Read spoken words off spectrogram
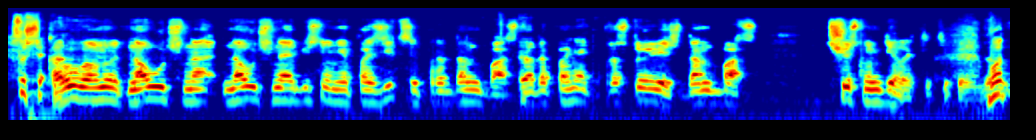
Слушайте, Кого а... волнует научно, научное объяснение позиции про Донбасс? Надо понять простую вещь. Донбасс что с ним делать-то теперь? Вот,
